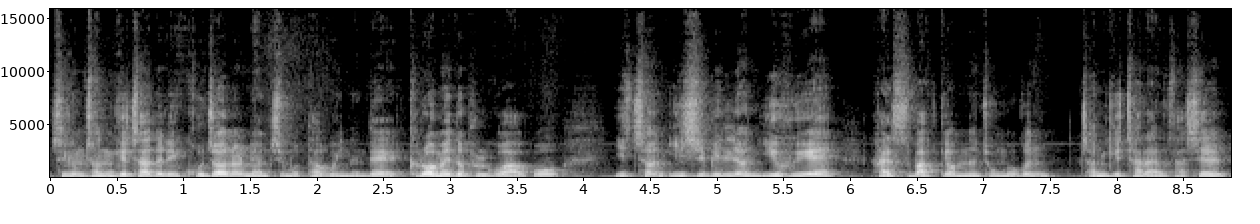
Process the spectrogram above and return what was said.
지금 전기차들이 고전을 면치 못하고 있는데 그럼에도 불구하고 2021년 이후에 갈 수밖에 없는 종목은 전기차라는 사실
